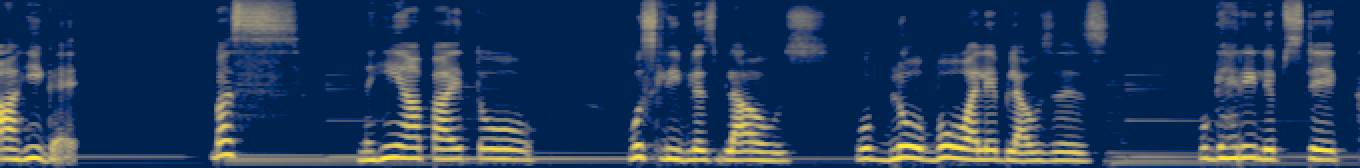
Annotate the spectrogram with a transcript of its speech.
आ ही गए। बस नहीं आ पाए तो वो स्लीवलेस ब्लाउज वो ब्लो, बो वाले ब्लाउजेस वो गहरी लिपस्टिक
